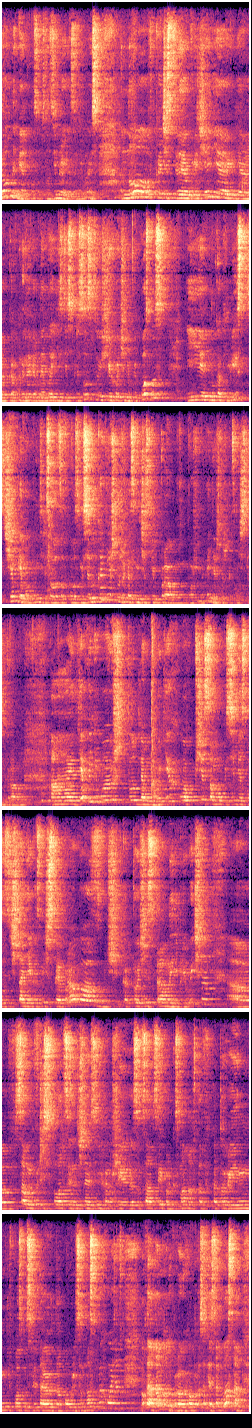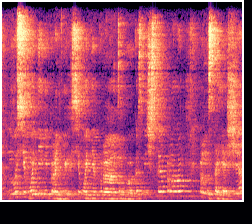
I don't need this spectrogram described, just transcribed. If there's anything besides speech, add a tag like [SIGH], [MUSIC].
приземленными, ну, собственно, землей я занимаюсь, но в качестве увлечения я, как и, наверное, многие здесь присутствующих, очень люблю космос. И, ну, как юрист, чем я могу интересоваться в космосе? Ну, конечно же, космическим правом. Мой, конечно же, космическим правом. А я понимаю, что для многих вообще само по себе словосочетание «космическое право» звучит как-то очень странно и непривычно. А, в самой худшей ситуации начинаются нехорошие ассоциации про космонавтов, которые не в космос летают, а по улицам Москвы ходят. Ну да, там много правовых вопросов, я согласна, но сегодня не про них, сегодня про другое космическое право, про настоящее.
